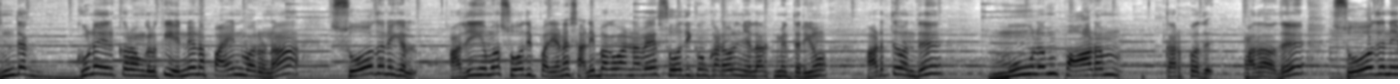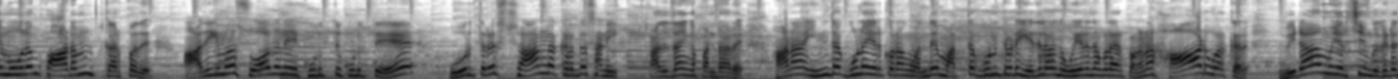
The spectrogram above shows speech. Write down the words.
இந்த குணம் இருக்கிறவங்களுக்கு என்னென்ன பயன் வரும்னா சோதனைகள். அதிகமாக சோதிப்பார். ஏன்னா சனி பகவானாவே சோதிக்கும் கடவுள்னு எல்லாருக்குமே தெரியும். அடுத்து வந்து மூலம் பாடம் கற்பது. அதாவது சோதனை மூலம் பாடம் கற்பது. அதிகமாக சோதனையை கொடுத்து கொடுத்து ஒருத்தரை ஸ்ட்ராங்காக்கிறத சனி. அதுதான் இங்கே பண்ணுறாரு ஆனால் இந்த குணம் இருக்கிறவங்க வந்து மற்ற குணத்தை விட எதில் வந்து உயர்ந்தவங்களா இருப்பாங்கன்னா ஹார்ட் ஒர்க்கர் விடாமுயற்சி இவங்கக்கிட்ட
